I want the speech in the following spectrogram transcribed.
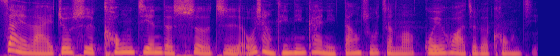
再来就是空间的设置，我想听听看你当初怎么规划这个空间。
